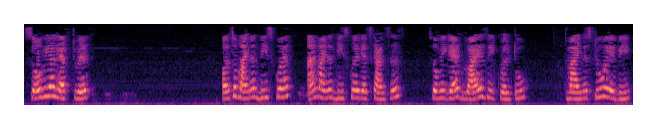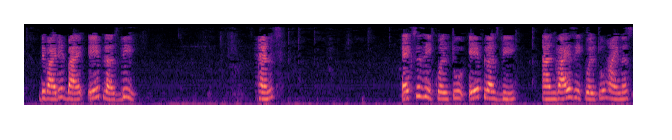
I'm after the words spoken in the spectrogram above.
So, we are left with also minus b square and minus b square gets cancelled. So, we get y is equal to minus 2ab divided by a plus b. Hence, x is equal to a plus b and y is equal to minus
